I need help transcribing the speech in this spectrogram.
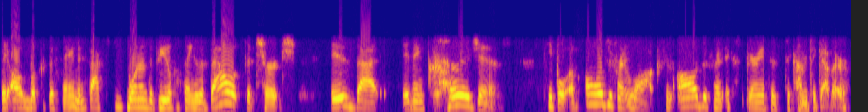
they all look the same. In fact, one of the beautiful things about the church is that it encourages people of all different walks and all different experiences to come together.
